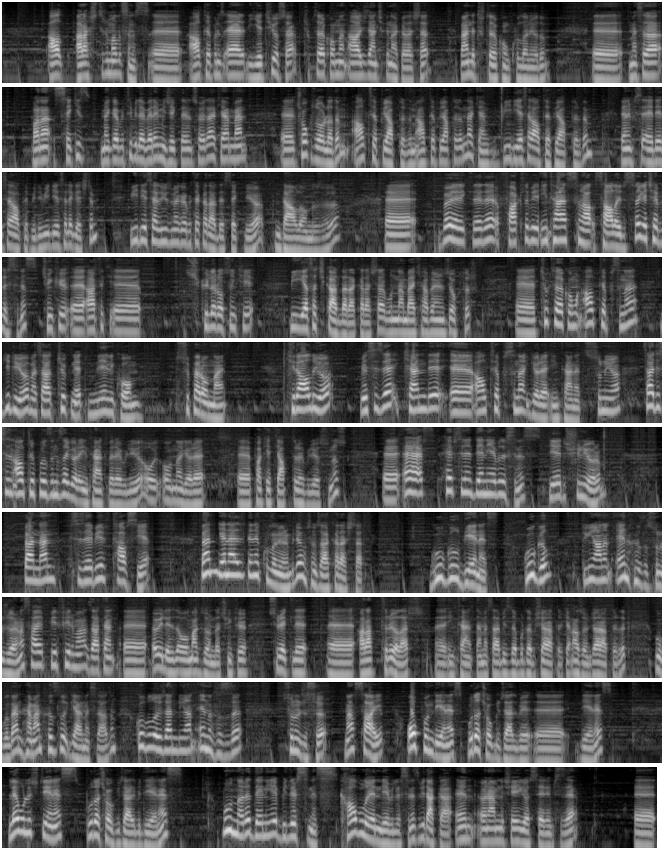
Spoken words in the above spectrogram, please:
alt, araştırmalısınız. Ee, altyapınız eğer yetiyorsa Türk Telekom'dan acilen çıkın arkadaşlar. Ben de Türk Telekom kullanıyordum. Ee, mesela bana 8 megabit'i bile veremeyeceklerini söylerken ben e, çok zorladım. Altyapı yaptırdım. Altyapı yaptırdım derken VDSL altyapı yaptırdım. Benimkisi EDSL altyapıydı. VDSL'e geçtim. VDSL 100 megabit'e kadar destekliyor download'unuzu. Ee, böylelikle de farklı bir internet sağlayıcısına geçebilirsiniz. Çünkü e, artık e, şükürler olsun ki bir yasa çıkardılar arkadaşlar. Bundan belki haberiniz yoktur. E, Türk Telekom'un altyapısına gidiyor. Mesela TürkNet, Millennium, Süper Online kiralıyor ve size kendi e, altyapısına göre internet sunuyor. Sadece sizin altyapı hızınıza göre internet verebiliyor. Ona göre e, paket yaptırabiliyorsunuz. E, eğer hepsini deneyebilirsiniz diye düşünüyorum. Benden size bir tavsiye. Ben genelde ne kullanıyorum biliyor musunuz arkadaşlar? Google DNS. Google dünyanın en hızlı sunucularına sahip bir firma. Zaten e, öyle de olmak zorunda. Çünkü sürekli e, arattırıyorlar e, internetten. Mesela biz de burada bir şey arattırırken az önce arattırdık. Google'dan hemen hızlı gelmesi lazım. Google o yüzden dünyanın en hızlı sunucusuna sahip. OpenDNS bu da çok güzel bir e, DNS. Level 3 DNS bu da çok güzel bir DNS. Bunları deneyebilirsiniz. Kablo yenileyebilirsiniz. Bir dakika en önemli şeyi göstereyim size. Ee,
